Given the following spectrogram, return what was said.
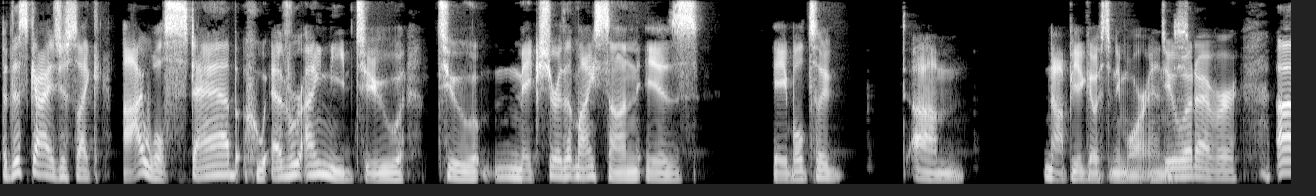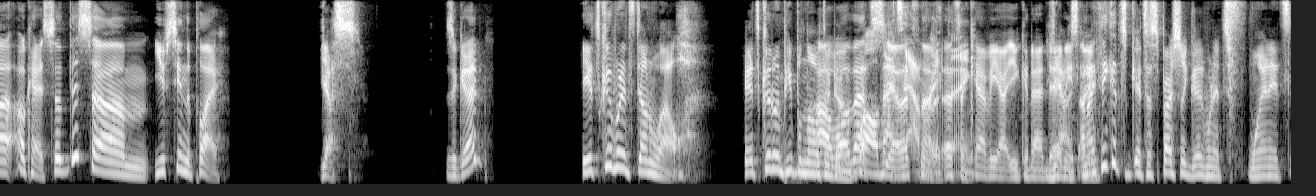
But this guy is just like, I will stab whoever I need to to make sure that my son is able to um not be a ghost anymore and Do whatever. Uh, okay, so this um, you've seen the play. yes Is it good? It's good when it's done well. It's good when people know what Oh, they're well, doing. that's, Well, yeah, that's that's not that's a caveat you could add to yes, anything. and I think it's it's especially good when it's when it's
